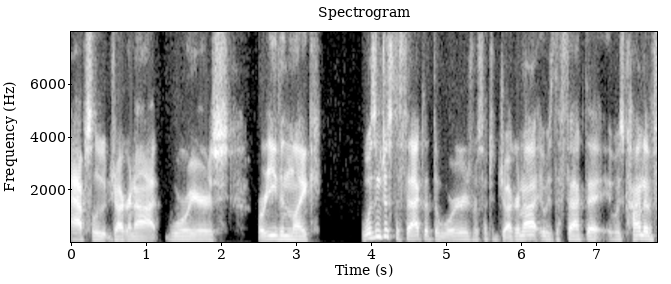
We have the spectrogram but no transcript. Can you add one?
absolute juggernaut warriors or even like it wasn't just the fact that the Warriors were such a juggernaut, it was the fact that it was kind of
